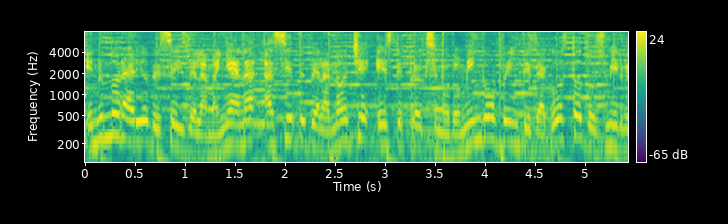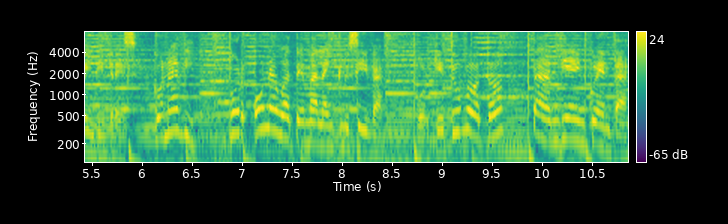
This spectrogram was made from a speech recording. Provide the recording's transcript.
en un horario de 6 de la mañana a 7 de la noche este próximo domingo 20 de agosto 2023. CONADI, por una Guatemala inclusiva, porque tu voto también cuenta.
